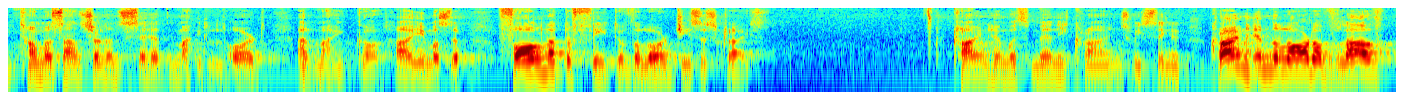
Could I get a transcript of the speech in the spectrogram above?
And Thomas answered and said, My Lord and my God. How he must have fallen at the feet of the Lord Jesus Christ. Crown him with many crowns, we sing. Crown him the Lord of love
